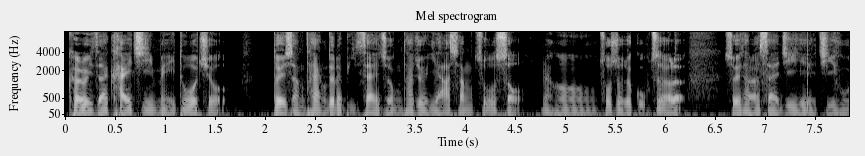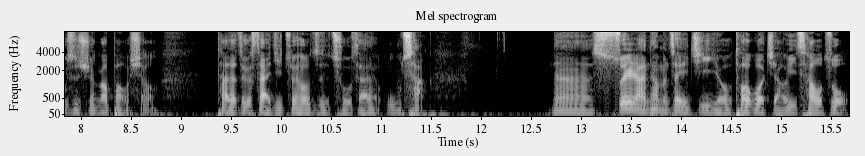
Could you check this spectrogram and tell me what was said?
Curry 在开季没多久。对上太阳队的比赛中，他就压伤左手，然后左手就骨折了，所以他的赛季也几乎是宣告报销。他在这个赛季最后只出赛了五场。那虽然他们这一季有透过交易操作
